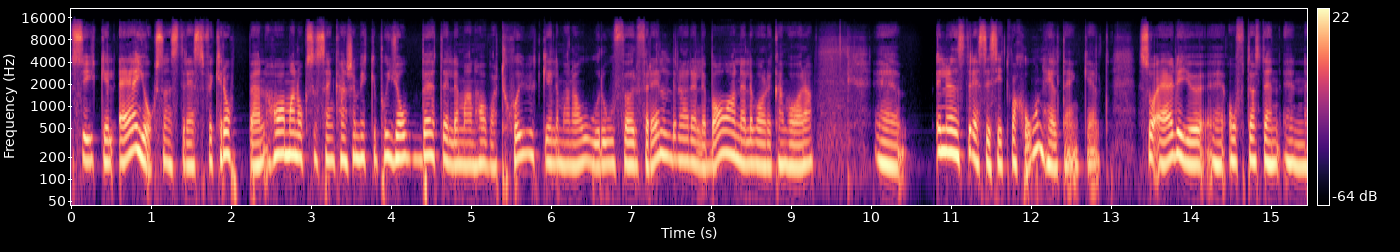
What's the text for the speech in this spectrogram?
cykel är ju också en stress för kroppen. Har man också sen kanske mycket på jobbet eller man har varit sjuk eller man har oro för föräldrar eller barn eller vad det kan vara. Eh, eller en stressig situation helt enkelt. Så är det ju eh, oftast en, en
